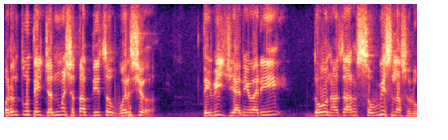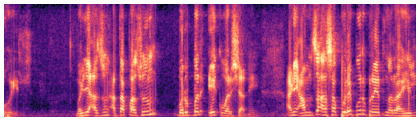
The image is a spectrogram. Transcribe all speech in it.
परंतु ते जन्मशताब्दीचं वर्ष तेवीस जानेवारी दोन हजार सव्वीसला सुरू होईल. म्हणजे अजून आतापासून बरोबर एक वर्षाने. आणि आमचा असा पुरेपूर प्रयत्न राहील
